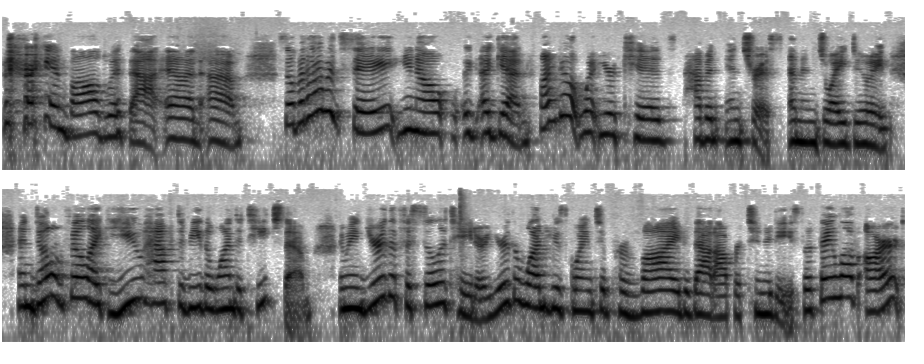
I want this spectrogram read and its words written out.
very involved with that. And um, so, but I would say, you know, again, find out what your kids have an interest and enjoy doing. And don't feel like you have to be the one to teach them. I mean, you're the facilitator, you're the one who's going to provide that opportunity. So if they love art,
